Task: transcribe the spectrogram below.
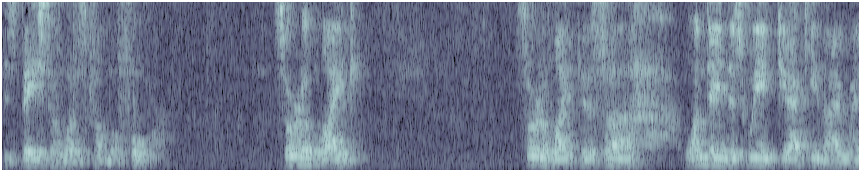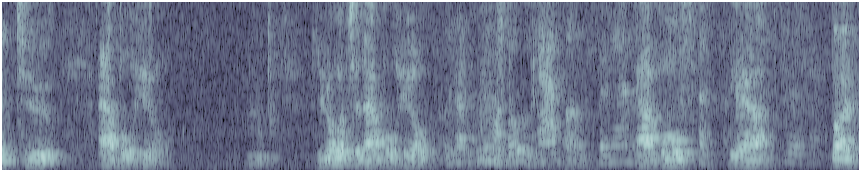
is based on what has come before. Sort of like, sort of like this. Uh, one day this week, Jackie and I went to Apple Hill. You know what's at Apple Hill? Apples. Apples, yeah. But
